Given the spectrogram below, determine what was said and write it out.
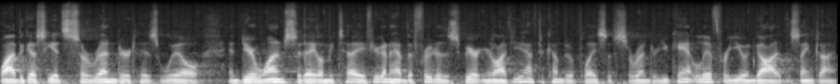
Why? Because he had surrendered his will. And, dear ones, today, let me tell you, if you're going to have the fruit of the Spirit in your life, you have to come to a place of surrender. You can't live for you and God at the same time.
